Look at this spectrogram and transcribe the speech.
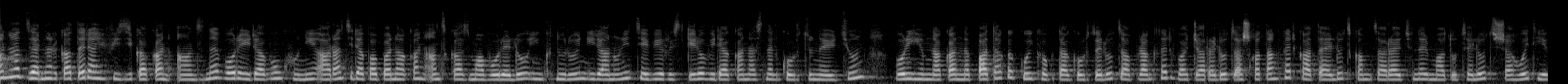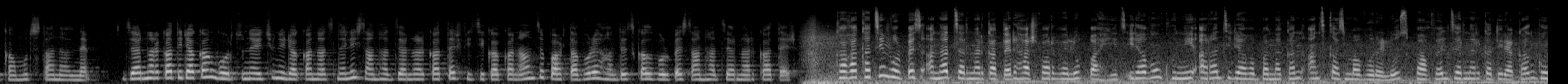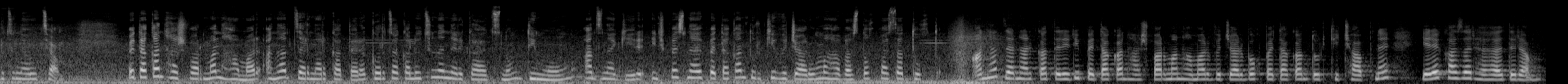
Անհատ ձեռնարկատերը այն ֆիզիկական անձն է, որը իրավունք ունի առանց իրավաբանական անձ կազմավորելու ինքնուրույն, իր անունից և իր ռիսկերով իրականացնել գործունեություն, որի հիմնական նպատակը գույք օգտագործելուց, ապրանքներ վաճառելուց, աշխատանքներ կատարելուց կամ ծառայություններ մատուցելուց շահույթ եկամուտ ստանալն է։ Ձեռնարկատիրական գործունեություն իրականացնելիս անհատ ձեռնարկատեր ֆիզիկական անձը պարտավոր է հանդես գալ որպես անհատ ձեռնարկատեր։ Քաղաքացին որպես անհատ ձեռնարկատեր հաշվառվելու պահից իրավունք ունի առանց իրավաբանական անձ կազմավորելու զբաղվել ձեռնարկատիրական գործունեությամբ։ Պետական հաշվառման համար անհատ ձեռնարկատերը գործակալություն է ներկայացնում դիմում, անձնագիր, ինչպես նաև պետական турքի վճարումը հավաստող փաստաթուղթը։ Անհատ ձեռնարկատերերի պետական հաշվառման համար վճարվող պետական турքի չափն է 3000 ՀՀ դրամ։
